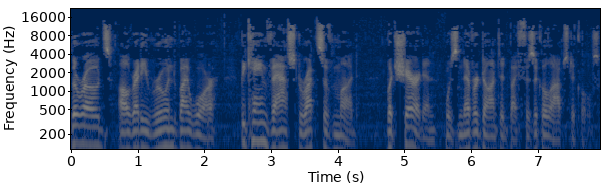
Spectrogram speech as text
The roads, already ruined by war, became vast ruts of mud, but Sheridan was never daunted by physical obstacles.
